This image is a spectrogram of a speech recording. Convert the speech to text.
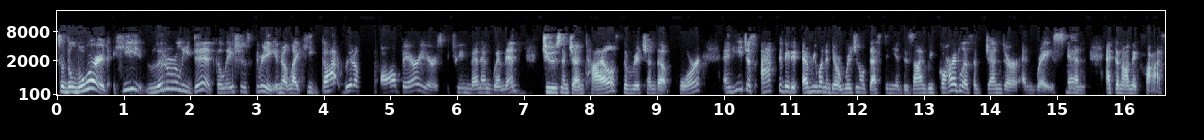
So the Lord, he literally did Galatians 3, you know, like he got rid of all barriers between men and women, Jews and Gentiles, the rich and the poor. And he just activated everyone in their original destiny and design, regardless of gender and race mm. and economic class.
